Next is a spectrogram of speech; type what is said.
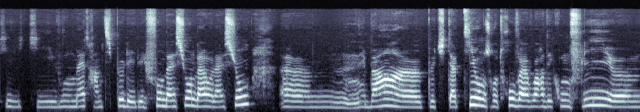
qui, qui vont mettre un petit peu les, les fondations de la relation, euh, et ben euh, petit à petit on se retrouve à avoir des conflits euh,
